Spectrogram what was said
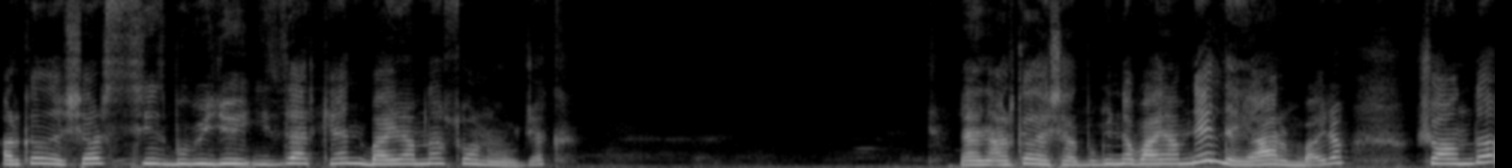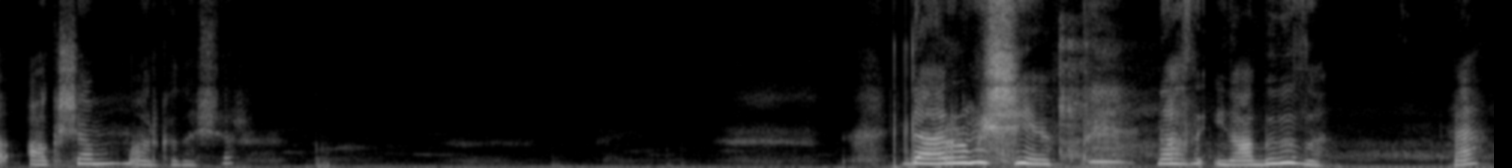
Arkadaşlar siz bu videoyu izlerken bayramdan sonra olacak. Yani arkadaşlar bugün de bayram değil de yarın bayram. Şu anda akşam arkadaşlar. Dermişim. Nasıl inandınız mı? He?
